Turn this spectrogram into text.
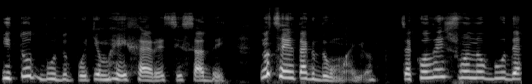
і тут буду потім гейхериці садити. Ну, це я так думаю. Це коли ж воно буде,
